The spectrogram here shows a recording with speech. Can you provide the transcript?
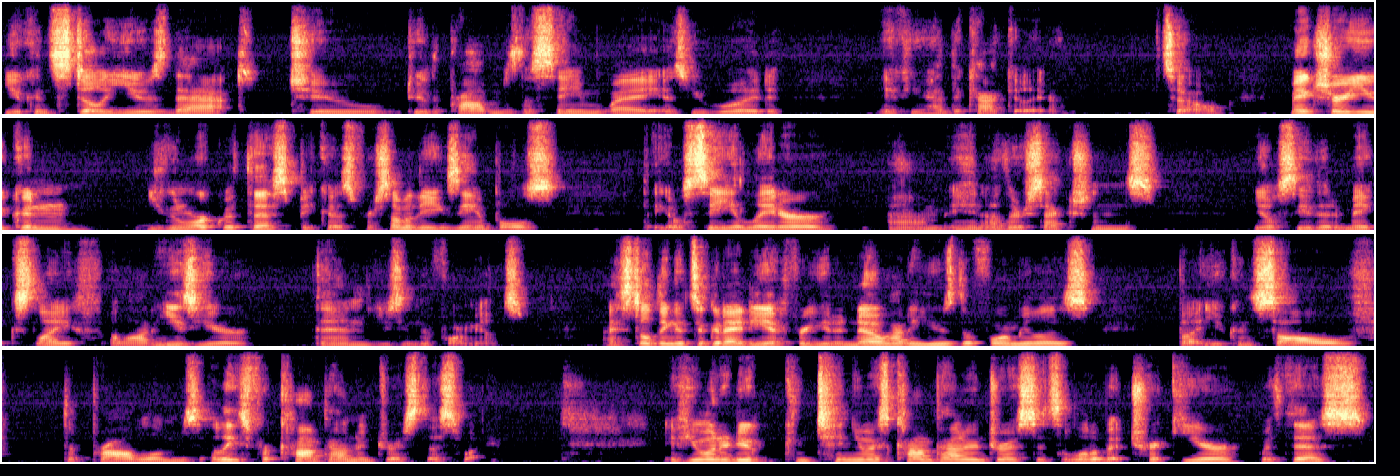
you can still use that to do the problems the same way as you would if you had the calculator. So make sure you can you can work with this because for some of the examples that you'll see later um, in other sections, you'll see that it makes life a lot easier than using the formulas. I still think it's a good idea for you to know how to use the formulas, but you can solve the problems, at least for compound interest, this way. If you want to do continuous compound interest, it's a little bit trickier with this,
